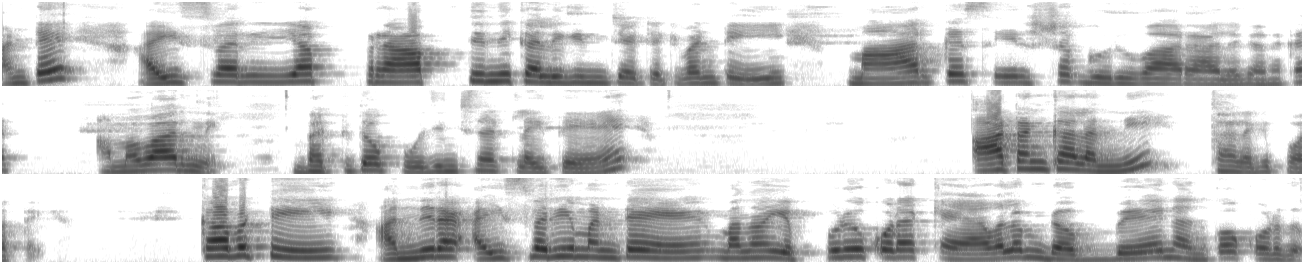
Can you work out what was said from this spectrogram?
అంటే ఐశ్వర్య ప్రాప్తిని కలిగించేటటువంటి మార్గశీర్ష గురువారాలు గనక అమ్మవారిని భక్తితో పూజించినట్లయితే ఆటంకాలన్నీ తొలగిపోతాయి. కాబట్టి అన్ని ఐశ్వర్యం అంటే మనం ఎప్పుడూ కూడా కేవలం డబ్బే అని అనుకోకూడదు.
